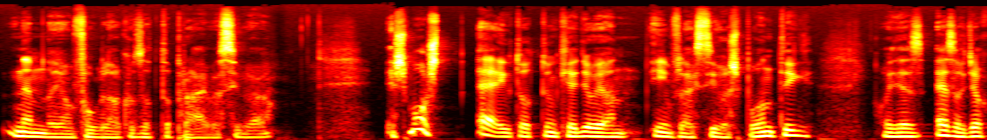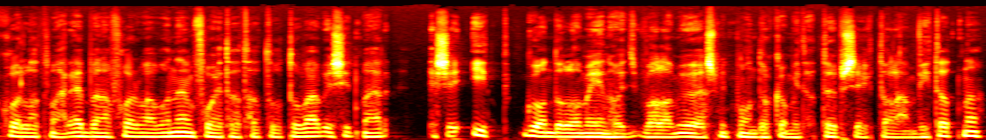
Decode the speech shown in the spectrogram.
nem nagyon foglalkozott a privacy-vel. És most eljutottunk egy olyan inflexiós pontig, hogy ez, ez a gyakorlat már ebben a formában nem folytatható tovább, és itt már, és itt gondolom én, hogy valami olyasmit mondok, amit a többség talán vitatna,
